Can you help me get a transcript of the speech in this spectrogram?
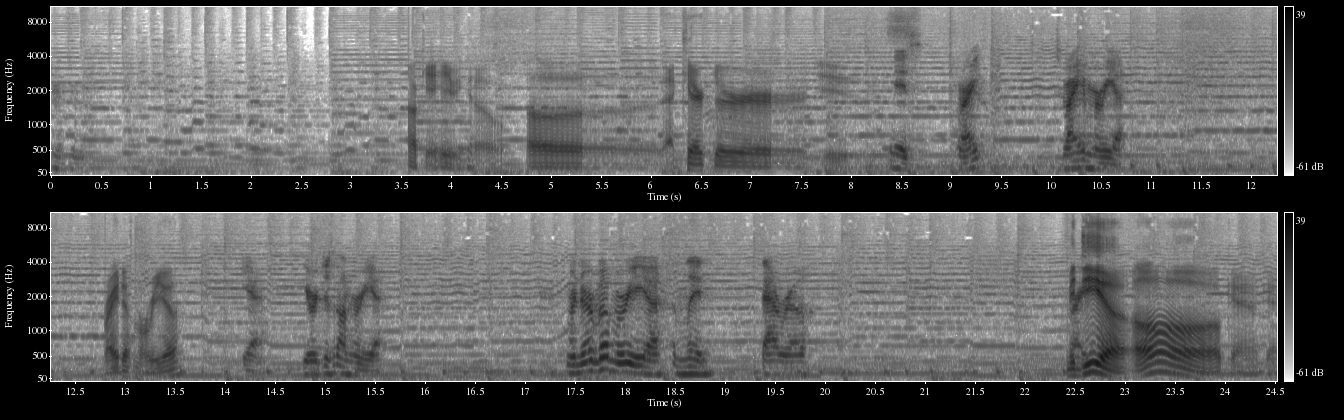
Okay, here we go. Uh, that character is Is right? It's right and Maria. right of Maria. Yeah, you were just on Maria. Minerva, Maria, and Lyn. That row. Right. Medea. Oh, okay, okay.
